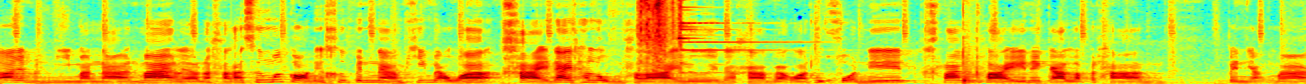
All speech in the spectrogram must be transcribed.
ลาเนี่ยมันมีมานานมากแล้วนะคะ ซึ่งเมื่อก่อนนี่คือเป็นน้ำที่แบบว่าขายได้ถล่มทลายเลยนะคะ แบบว่าทุกคนนี่คลั่งไคล้ในการรับประทานเป็นอย่างมาก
